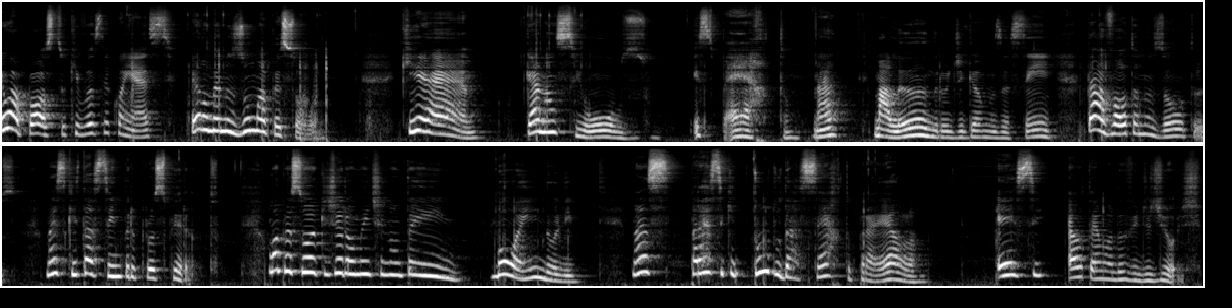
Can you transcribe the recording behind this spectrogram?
Eu aposto que você conhece pelo menos uma pessoa que é ganancioso, esperto, né? Malandro, digamos assim, dá a volta nos outros, mas que está sempre prosperando. Uma pessoa que geralmente não tem boa índole, mas parece que tudo dá certo para ela. Esse é o tema do vídeo de hoje.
